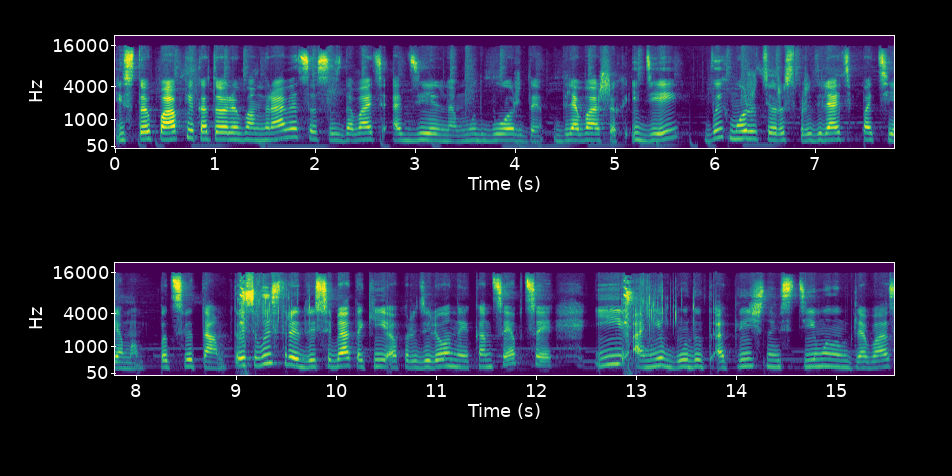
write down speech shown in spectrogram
из той папки, которая вам нравится, создавать отдельно мудборды для ваших идей, вы их можете распределять по темам, по цветам. То есть выстроить для себя такие определенные концепции, и они будут отличным стимулом для вас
